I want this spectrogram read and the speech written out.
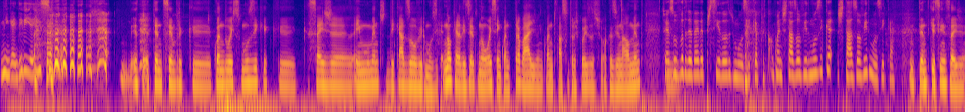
Ninguém diria isso. Eu tento sempre que, quando ouço música, que, que, seja em momentos dedicados a ouvir música. Não quer dizer que não ouça enquanto trabalho, enquanto faço outras coisas, ocasionalmente. Tu és o verdadeiro apreciador de música, porque quando estás a ouvir música, estás a ouvir música. Tento que assim seja.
